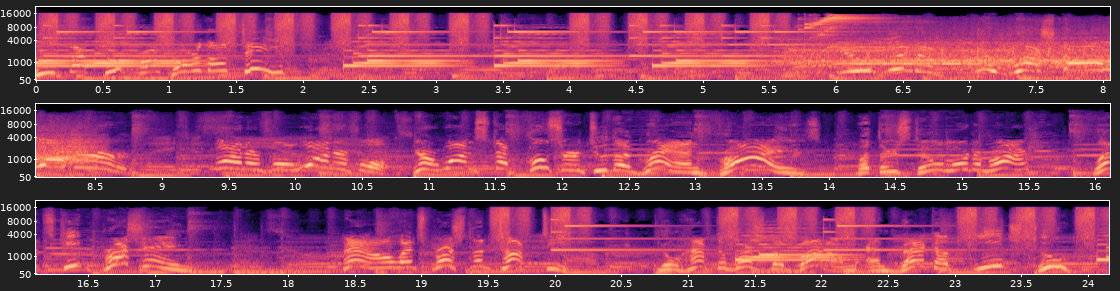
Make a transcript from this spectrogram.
Move that toothbrush over those teeth. You did it! You brushed all over! Wonderful, wonderful! You're one step closer to the grand prize! But there's still more to brush. Let's keep brushing! Now let's brush the top teeth. You'll have to brush the bottom and back of each tooth. Look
